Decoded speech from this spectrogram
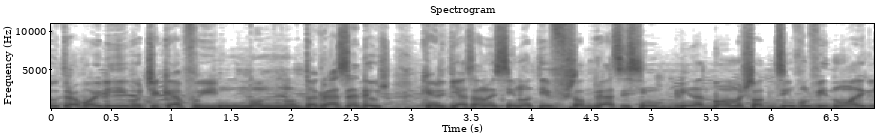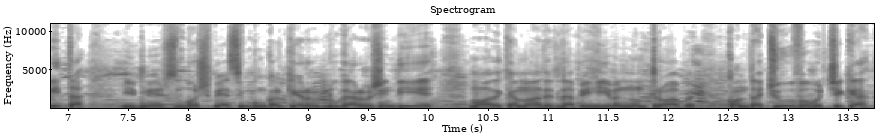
o trabalho ali, vou checar, fui, não, não dá graças a Deus. Que os dias assim não tive só de graça e disciplina de bom, mas só desenvolvido de modo que está. E mesmo boa espécie em qualquer lugar hoje em dia, modo camada de lá para riba, não me tropa. Quando dá chuva, vou checar.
